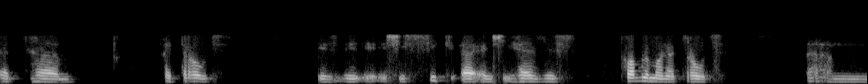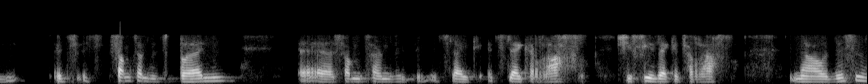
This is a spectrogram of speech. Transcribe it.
at um, her throat. Is she's sick uh, and she has this problem on her throat. Um, it's, it's sometimes it's burning. Uh, sometimes it, it's like it's like rough. She feels like it's rough. Now this is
